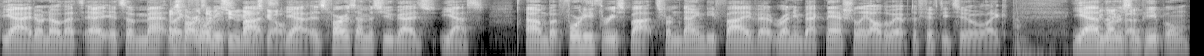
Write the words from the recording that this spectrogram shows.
yeah, I don't know. That's uh, it's a mat. As like far as 40 MSU guys spots. go. Yeah, as far as MSU guys, yes. Um, but 43 spots from 95 at running back nationally all the way up to 52. Like, yeah, We there like were some people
